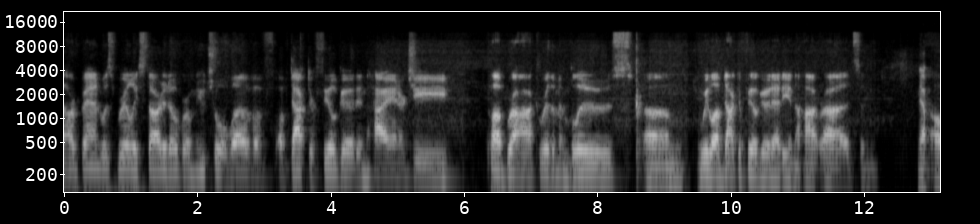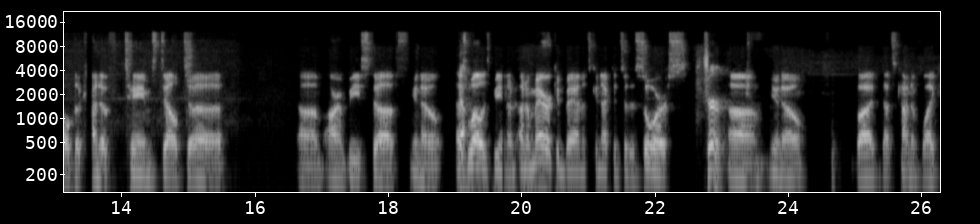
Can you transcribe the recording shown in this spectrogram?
Our band was really started over a mutual love of, of Dr. Feelgood and high energy pub rock, rhythm and blues. Um, we love Dr. Feelgood, Eddie and the Hot Rods, and Yep. all the kind of Thames Delta um, R&B stuff, you know, as Yep. well as being an, an American band that's connected to the source. Sure. um, you know. But that's kind of like,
